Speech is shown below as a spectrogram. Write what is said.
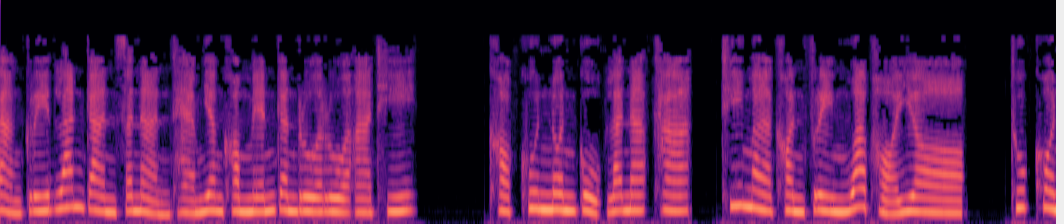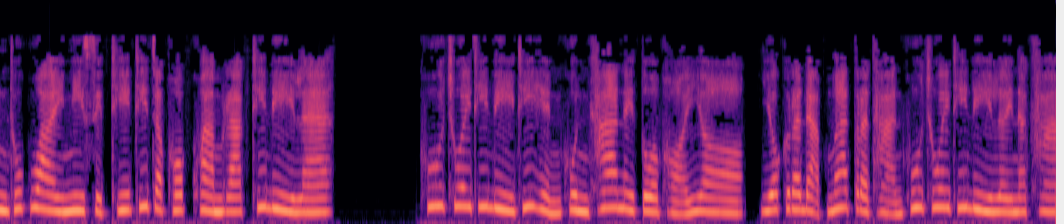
ต่างกรีดลั่นกันสนั่นแถมยังคอมเมนต์กันรัวๆอาทิ ขอบคุณนนกุและนะคะ ที่มาคอนเฟิร์มว่าผอยอ ทุกคนทุกวัยมีสิทธิที่จะพบความรักที่ดีและ ผู้ช่วยที่ดีที่เห็นคุณค่าในตัวผอยอยกระดับมาตรฐานผู้ช่วยที่ดีเลยนะคะ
